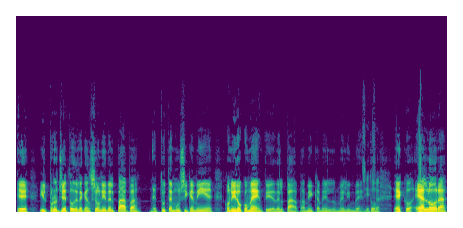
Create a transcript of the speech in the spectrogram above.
eh, il progetto delle canzoni del Papa, mm. è tutte musiche mie con i documenti eh, del Papa, mica me, me li invento. Sì, certo. Ecco, e allora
